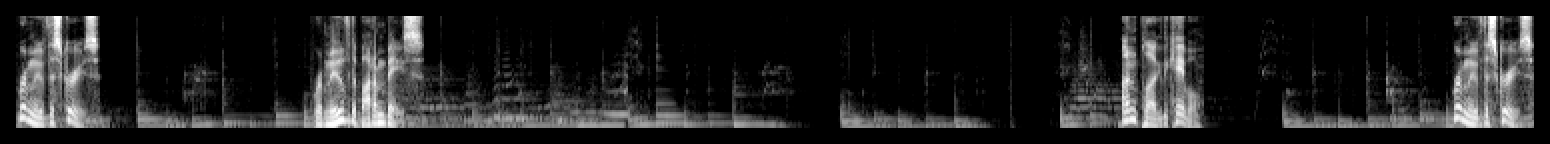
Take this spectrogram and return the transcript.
Remove the screws. Remove the bottom base. Unplug the cable. Remove the screws.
